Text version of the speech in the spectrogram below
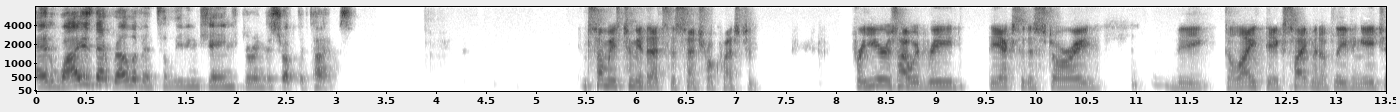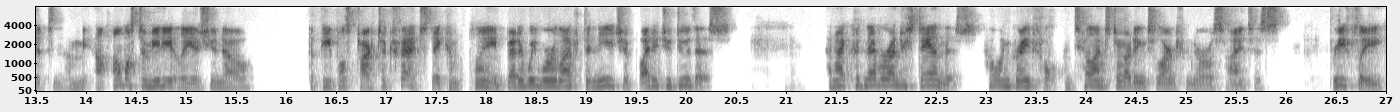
And why is that relevant to leading change during disruptive times? In some ways, to me, that's the central question. For years, I would read the Exodus story, the delight, the excitement of leaving Egypt, and uh, almost immediately, as you know, the people start to kvetch. They complain, better we were left in Egypt. Why did you do this? And I could never understand this. How ungrateful, until I'm starting to learn from neuroscientists. Briefly,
